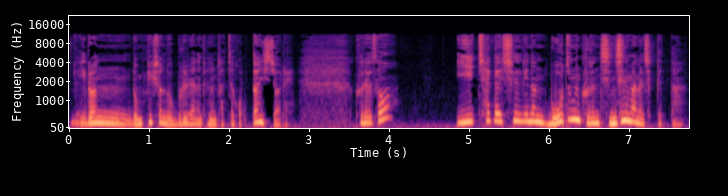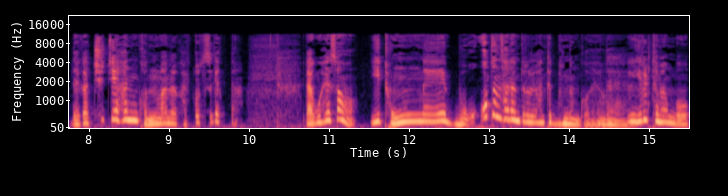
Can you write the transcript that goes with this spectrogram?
그러니까 이런 논픽션 노블이라는 개념 자체가 없던 시절에. 그래서 이 책에 실리는 모든 글은 진실만을 짓겠다. 내가 취재한 것만을 갖고 쓰겠다. 라고 해서 이 동네의 모든 사람들한테 묻는 거예요. 네. 이를테면 뭐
